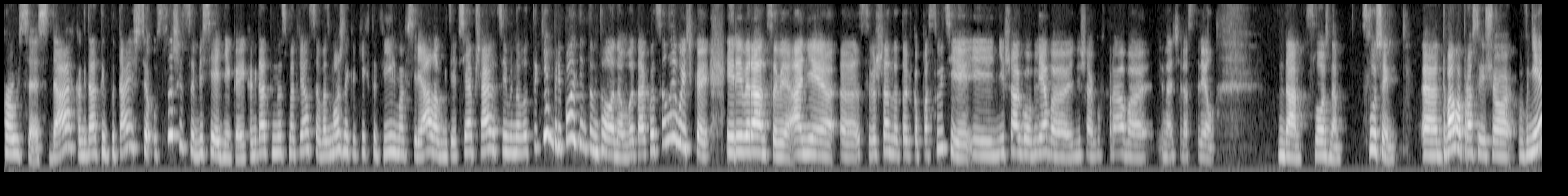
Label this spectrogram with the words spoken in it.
process, да, когда ты пытаешься услышать собеседника, и когда ты насмотрелся, возможно, каких-то фильмов, сериалов, где все общаются именно вот таким приподнятым тоном, вот так вот с улыбочкой и реверансами, а не э, совершенно только по сути, и ни шагу влево, ни шагу вправо, иначе расстрел. Да, сложно. Слушай, э, два вопроса еще вне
